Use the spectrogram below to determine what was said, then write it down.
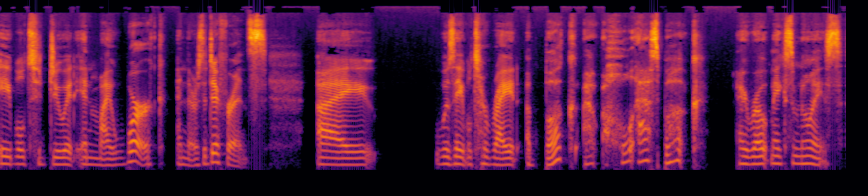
able to do it in my work, and there's a difference. I was able to write a book, a whole ass book. I wrote Make Some Noise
